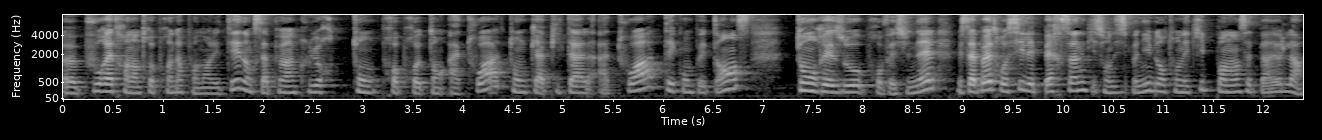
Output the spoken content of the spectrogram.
euh, pour être un entrepreneur pendant l'été. Donc ça peut inclure ton propre temps à toi, ton capital à toi, tes compétences, ton réseau professionnel, mais ça peut être aussi les personnes qui sont disponibles dans ton équipe pendant cette période-là.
